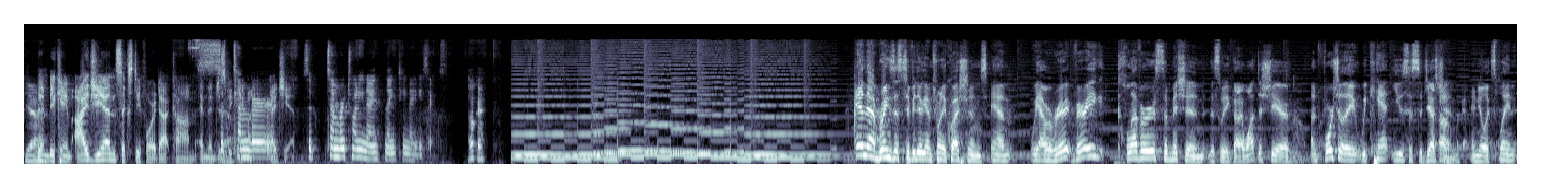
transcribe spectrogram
Yeah. then became IGN64.com, and then just September- became IGN. September 29th, 1996. Okay. And that brings us to video game 20 questions. And we have a very, very clever submission this week that I want to share. Unfortunately, we can't use his suggestion, Oh, okay. and you'll explain,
